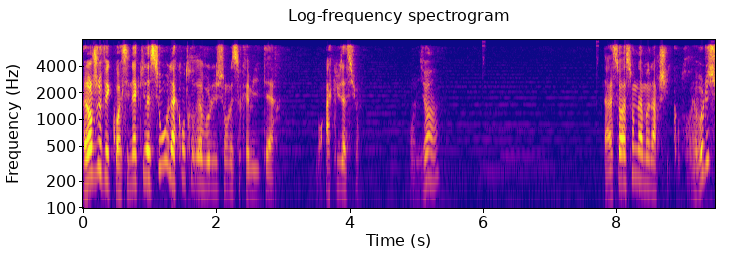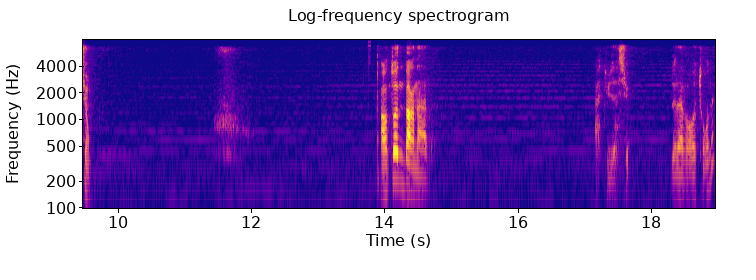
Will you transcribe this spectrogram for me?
Alors je fais quoi? C'est une accusation ou la contre-révolution des secrets militaires? Bon, accusation. On y va, hein La restauration de la monarchie, contre-révolution. Antoine Barnave. Accusation de l'avoir retourné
